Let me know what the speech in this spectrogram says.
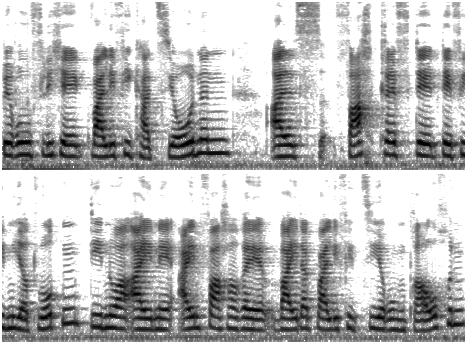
berufliche Qualifikationen als Fachkräfte definiert wurden, die nur eine einfachere Weiterqualifizierung brauchen,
